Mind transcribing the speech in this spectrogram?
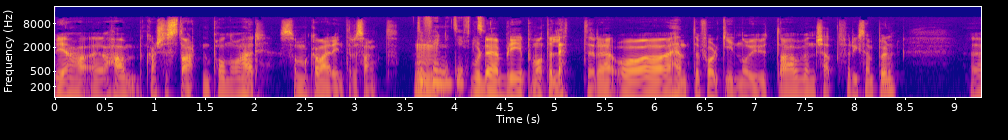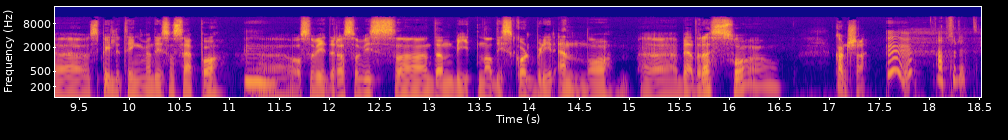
vi har, har kanskje starten på noe her som kan være interessant. Definitivt. Hvor det blir på en måte lettere å hente folk inn og ut av en chat, f.eks. Uh, spille ting med de som ser på, uh, osv. Så, videre. så hvis uh, den biten av Discord blir enda uh, bedre, så kanskje. Mm, Absolutt.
